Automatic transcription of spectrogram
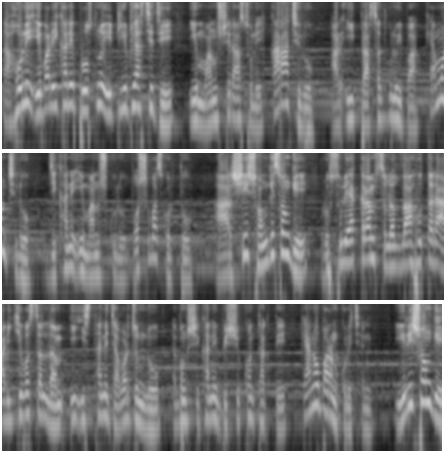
তাহলে এবার এখানে প্রশ্ন এটি উঠে আসছে যে, এই মানুষেরা আসলে কারা ছিল? আর এই প্রাসাদগুলোই বা কেমন ছিল যেখানে এই মানুষগুলো বসবাস করত? আর সেই সঙ্গে সঙ্গে রসুল আকরাম সাল্লাহ তারা আলিকি ওয়াসাল্লাম এই স্থানে যাওয়ার জন্য এবং সেখানে বেশিক্ষণ থাকতে কেন বারণ করেছেন? এরই সঙ্গে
